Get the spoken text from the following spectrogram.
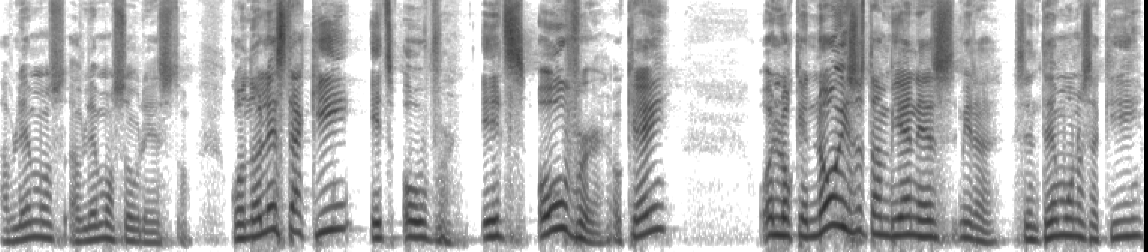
hablemos, hablemos sobre esto. Cuando él está aquí, it's over, it's over, ¿ok? O lo que no hizo también es, mira, sentémonos aquí,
